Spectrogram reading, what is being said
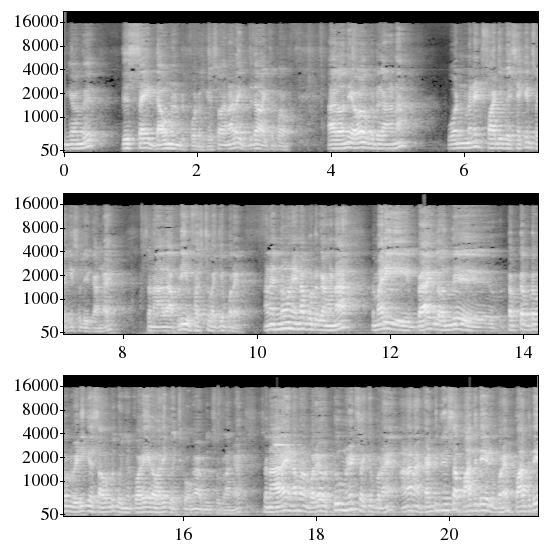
இங்கே வந்து திஸ் சைட் டவுன் போட்டிருக்கு. ஸோ அதனால் இப்படி தான் வைக்க போகிறோம் அதில் வந்து எவ்வளோ போட்டிருக்காங்கன்னா one minute forty five seconds வைக்க சொல்லியிருக்காங்க. ஸோ நான் அதை அப்படியே ஃபஸ்ட்டு வைக்க போகிறேன் ஆனால் இன்னொன்று என்ன போட்டிருக்காங்கன்னா இந்த மாதிரி பேக்கில் வந்து டப் டப் டப்னு வெடிக்கிற சவுண்டு கொஞ்சம் குறையிற வரைக்கும் வச்சுக்கோங்க அப்படின்னு சொல்கிறாங்க ஸோ நான் என்ன பண்ண போகிறேன் ஒரு டூ மினிட்ஸ் வைக்க போகிறேன் ஆனால் நான் கண்டினியூஸாக பார்த்துட்டே இருக்க போகிறேன் பார்த்துட்டு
